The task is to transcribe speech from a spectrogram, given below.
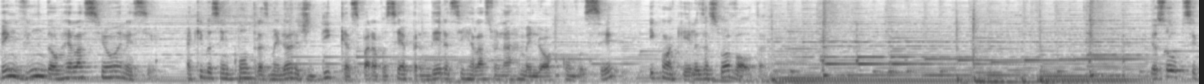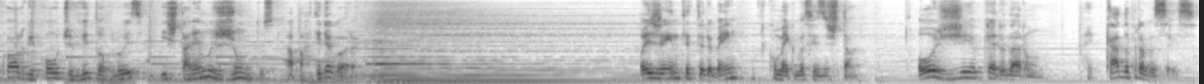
Bem-vindo ao Relacione-se. Aqui você encontra as melhores dicas para você aprender a se relacionar melhor com você e com aqueles à sua volta. Eu sou o psicólogo e coach Vitor Luiz e estaremos juntos a partir de agora. Oi, gente, tudo bem? Como é que vocês estão? Hoje eu quero dar um recado para vocês.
